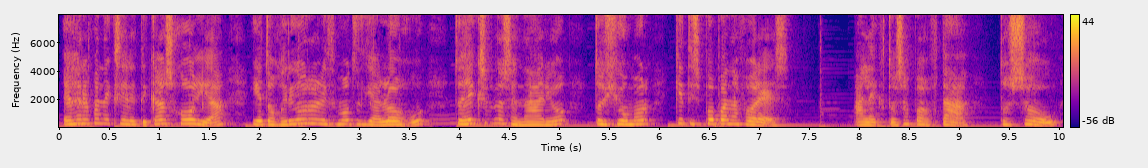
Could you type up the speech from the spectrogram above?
έγραφαν εξαιρετικά σχόλια για τον γρήγορο ρυθμό του διαλόγου, το έξυπνο σενάριο, το χιούμορ και τις pop αναφορές. Αλλά εκτός από αυτά, το show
